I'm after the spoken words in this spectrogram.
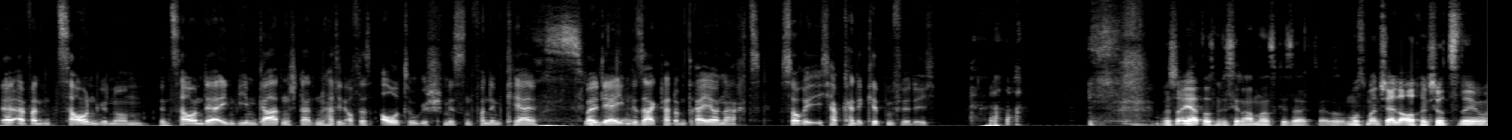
Er hat einfach einen Zaun genommen, den Zaun, der irgendwie im Garten stand, und hat ihn auf das Auto geschmissen von dem Kerl, weil der ihm gesagt hat um drei Uhr nachts, sorry, ich habe keine Kippen für dich. Wahrscheinlich hat er das ein bisschen anders gesagt. Also muss man Schelle auch in Schutz nehmen.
